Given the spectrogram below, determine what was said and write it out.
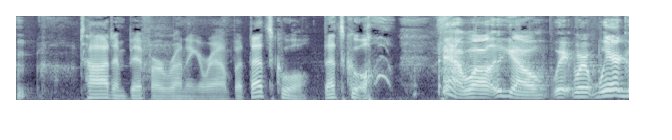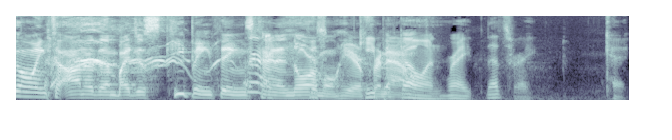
Todd and Biff are running around, but that's cool. That's cool. Yeah, well, you know, we're we're, we're going to honor them by just keeping things kind of normal here Keep for it now. going. Right. That's right. Okay.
